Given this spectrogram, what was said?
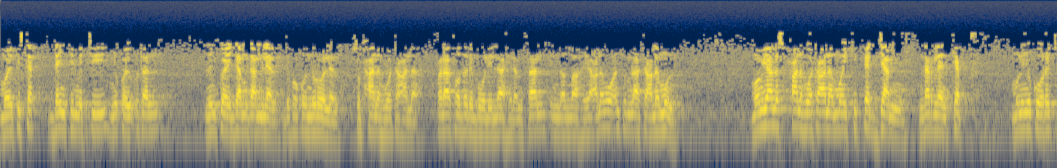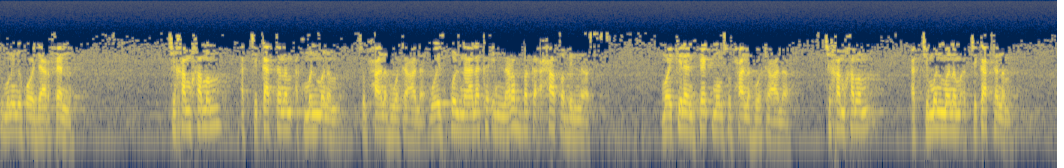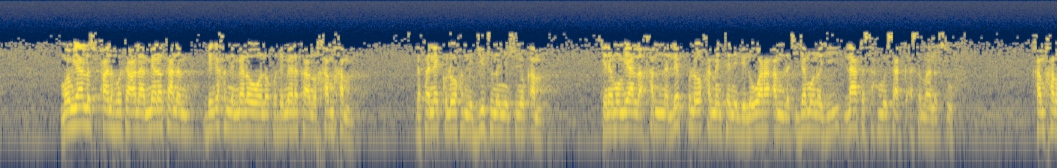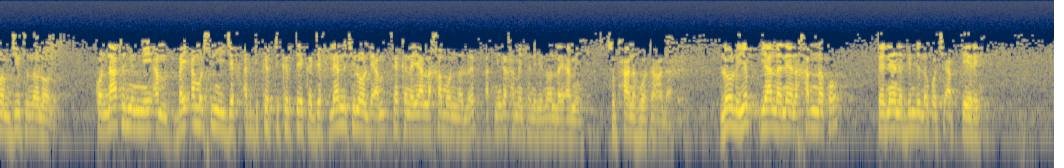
mooy ki set dañ tamit ci ñu koy utal nuñ koy gam-gam leel di ko ko nuroo leel subhanahu wa taala fala tadribu lillahi lamsal inna allaha yaalamu wa antum la taalamun moom yàlla subhanahu wa taala mooy ki peeg jàmm ñi ndar leen képp mënuñu koo rëcc mënuñu koo jaar fenn ci xam-xamam ak ci kàttanam ak mën-mënam subhanahu wa taala wa id qulna laka inna rabbaka axaata binnaas mooy ki leen peeg moom subhanahu wa taala ci xam-xamam ak ci mën-mënam ak ci kàttanam moom yàlla subhanahu wa taala melokaanam bi nga xam ne melowoo na ko di melokaanu xam-xam dafa nekk loo xam ne jiitu nañu suñu am ci ne moom yàlla xam na lépp loo xamante ni bi lu war a am la ci jamono ji laata sax muy sàkk asamaan ak suuf xam-xamam jiitu na loolu kon laata ñun ñuy am bay amal suñuy jëf ak di kërti kërtee ka jëf lenn ci loolu di am fekk na yàlla xamoon na lépp ak ni nga xamante ne bi noonu lay amee subhanahu wa taala loolu yëpp yàlla nee na xam na ko te nee na bind na ko ci ab téere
